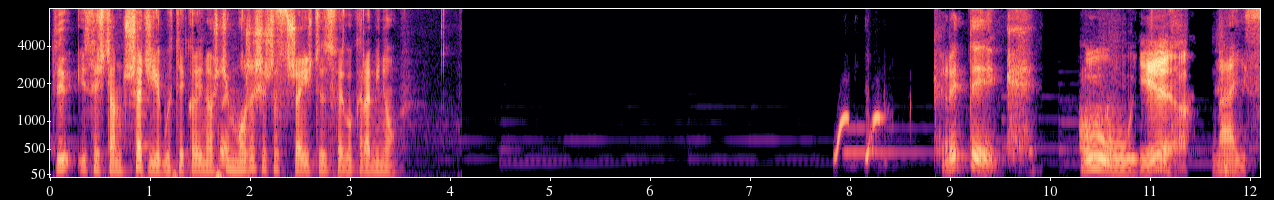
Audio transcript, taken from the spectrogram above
ty jesteś tam trzeci jakby w tej kolejności, możesz jeszcze strzelić ty ze swojego karabinu. Krytyk. Uuu, yeah. Nice.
